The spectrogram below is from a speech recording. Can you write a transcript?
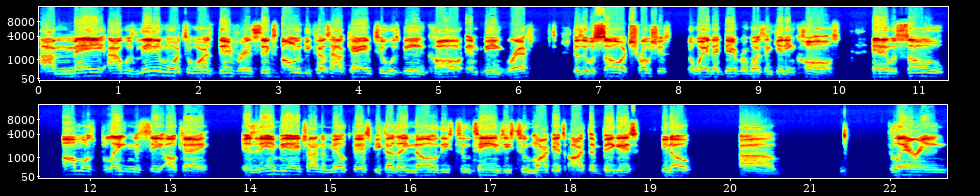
I may I was leaning more towards Denver in six only because how game two was being called and being refed because it was so atrocious the way that Denver wasn't getting calls. And it was so almost blatant to see, okay, is the NBA trying to milk this because they know these two teams, these two markets aren't the biggest, you know, uh, glaring,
